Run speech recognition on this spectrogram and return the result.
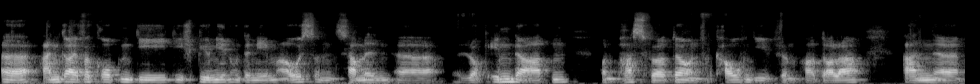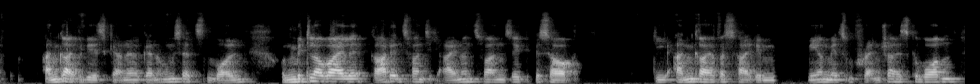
äh, Angreifergruppen, die, die spionieren Unternehmen aus und sammeln äh, Login-Daten und Passwörter und verkaufen die für ein paar Dollar an äh, Angreifer, die es gerne, gerne umsetzen wollen. Und mittlerweile, gerade in 2021, ist auch die Angreiferseite mehr und mehr zum Franchise geworden.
